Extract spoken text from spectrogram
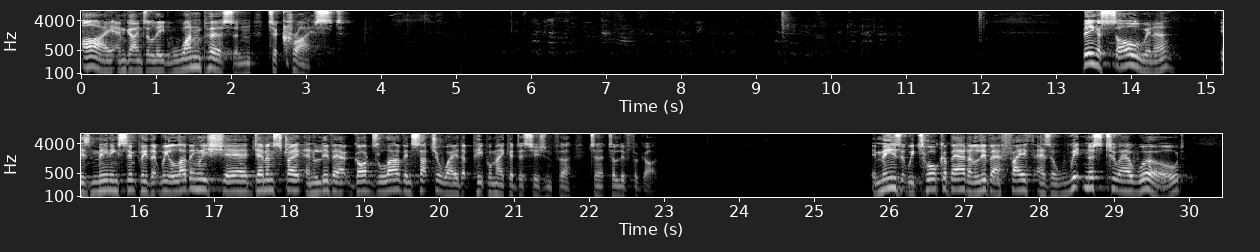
I am going to lead one person to Christ. Being a soul winner is meaning simply that we lovingly share, demonstrate, and live out God's love in such a way that people make a decision for, to, to live for God. It means that we talk about and live our faith as a witness to our world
